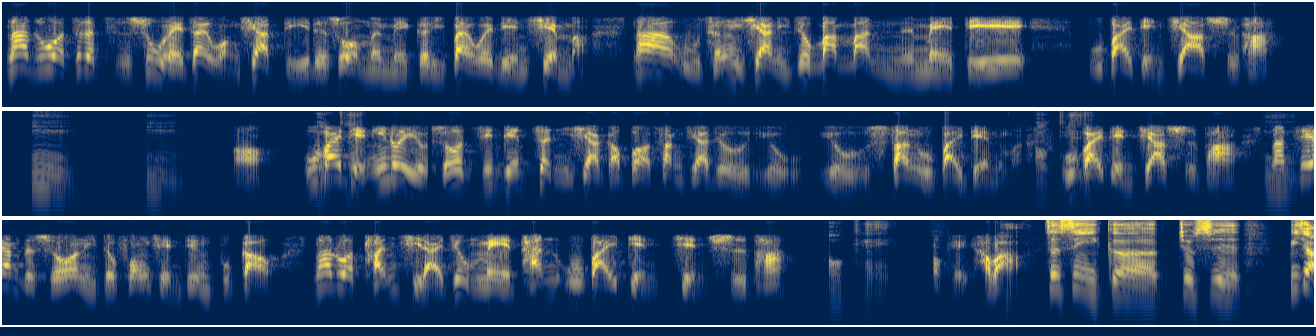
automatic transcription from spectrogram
那如果这个指数呢再往下跌的时候，我们每个礼拜会连线嘛？那五成以下，你就慢慢每跌五百点加十趴。嗯嗯，好。五百点，因为有时候今天震一下，搞不好上下就有有三五百点了嘛。五百点加十趴，那这样的时候你的风险定不高。那如果弹起来，就每弹五百点减十趴。OK OK，好不好？这是一个就是比较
